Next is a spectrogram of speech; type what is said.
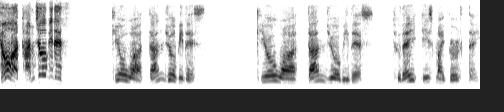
今日は誕生日です。今日は誕生日です。今日は誕生日です。Today is my birthday.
